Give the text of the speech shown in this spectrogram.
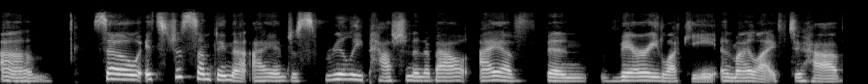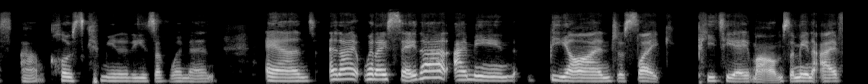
Um, so it's just something that I am just really passionate about. I have been very lucky in my life to have um, close communities of women and and i when i say that i mean beyond just like pta moms i mean i've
